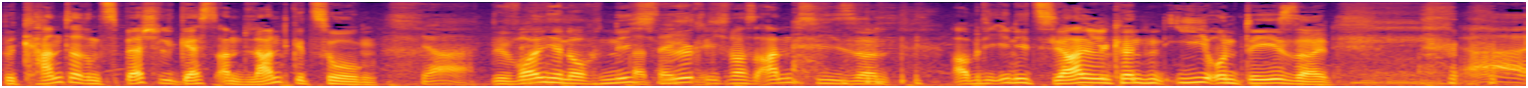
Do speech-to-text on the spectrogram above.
bekannteren Special Guest an Land gezogen. Ja, Wir wollen hier noch nicht wirklich was anteasern, aber die Initialen könnten I und D sein. Ja,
